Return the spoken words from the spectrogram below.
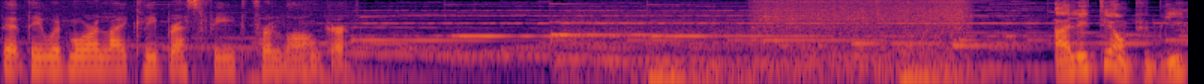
that they would more likely breastfeed for longer. Allaiter en public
